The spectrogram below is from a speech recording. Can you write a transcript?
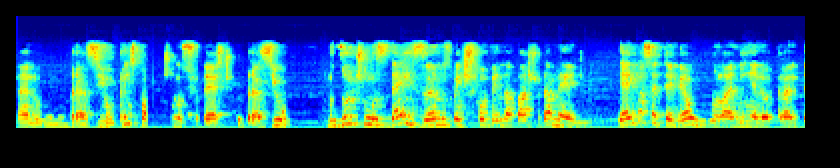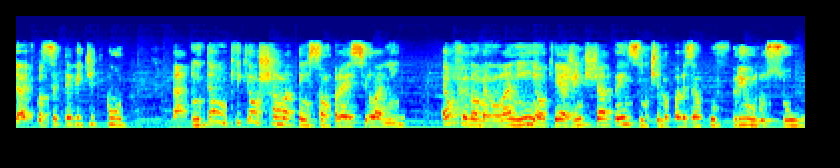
né, no, no, Brasil, principalmente no sudeste do Brasil, nos últimos 10 anos vem chovendo abaixo da média. E aí você teve é um laninha, neutralidade, você teve de tudo. Tá? Então, o que, que eu chamo a atenção para esse laninho? É um fenômeno laninha, ok? A gente já vem sentindo, por exemplo, o frio no sul,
